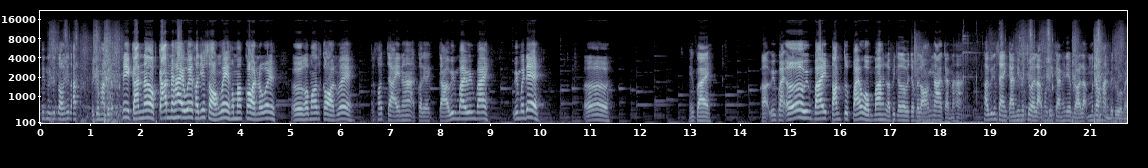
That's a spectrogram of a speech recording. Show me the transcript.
ที่หนึ่งที่สองที่สามไปดูหันไปนี่กันนะแบบกันไม่ให้เว้ยเขาที่สองเว้ยเขามาก่อนนะเว้ยเออเขามาก่อนเว้ย จะเข้าใจนะฮะก่อนจะกาวิ่งไปวิ่งไป วิ่งไปเด้เออ วิ่งไปอะวิ่งไปเออ วิ่งไปตามตุดไปผมมาเราพี่เราจะไปรอข้างหน้ากันนะฮะถ้าวิ่งแซงกันพี่ไม่ช่วยละเพราะพี่กันให้เรียบร้อยละไม่ต้องหันไปดูไหม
